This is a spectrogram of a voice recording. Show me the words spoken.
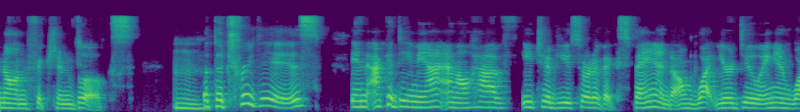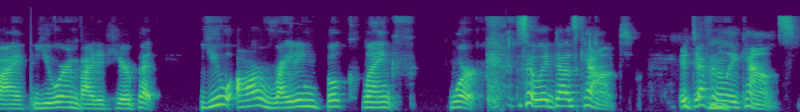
nonfiction books. Mm. But the truth is, in academia, and I'll have each of you sort of expand on what you're doing and why you were invited here. But you are writing book length work. So it does count. It definitely mm. counts.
